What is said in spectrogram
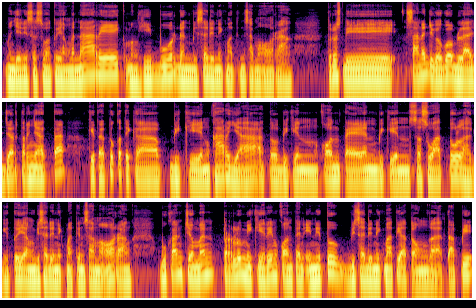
menjadi sesuatu yang menarik, menghibur dan bisa dinikmatin sama orang. Terus di sana juga gue belajar ternyata kita tuh ketika bikin karya atau bikin konten, bikin sesuatu lah gitu yang bisa dinikmatin sama orang, bukan cuman perlu mikirin konten ini tuh bisa dinikmati atau enggak, tapi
